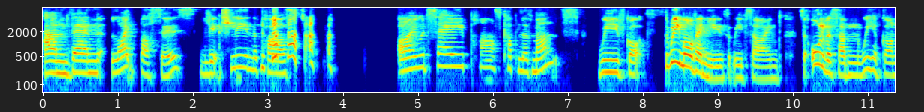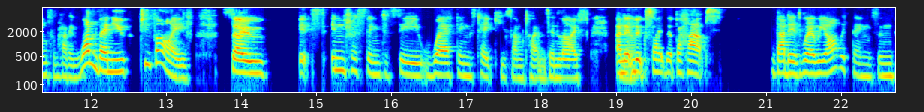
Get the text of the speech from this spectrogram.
And then, like buses, literally in the past, I would say, past couple of months, we've got three more venues that we've signed. So all of a sudden, we have gone from having one venue to five. So it's interesting to see where things take you sometimes in life. And yeah. it looks like that perhaps that is where we are with things. And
